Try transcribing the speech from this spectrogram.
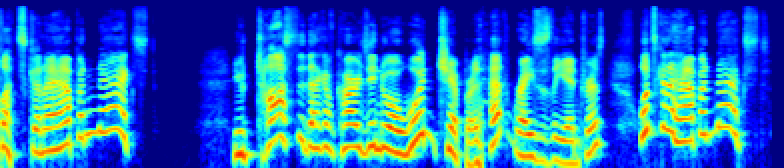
what's going to happen next? You toss the deck of cards into a wood chipper. That raises the interest. What's going to happen next?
